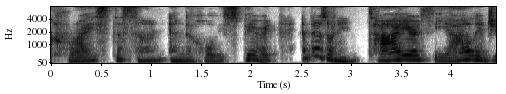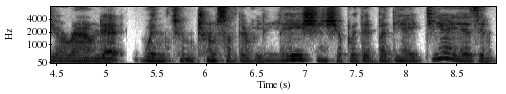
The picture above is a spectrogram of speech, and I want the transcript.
Christ the Son and the Holy Spirit. And there's an entire theology around it when, in terms of the relationship with it. But the idea is in,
